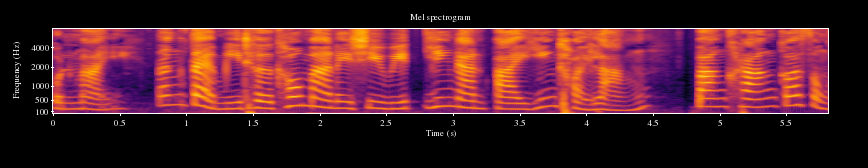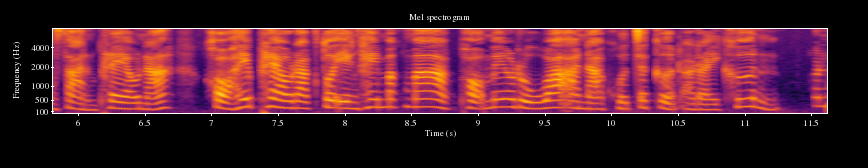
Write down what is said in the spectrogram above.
คนใหม่ ตั้งแต่มีเธอเข้ามาในชีวิตยิ่งนานไปยิ่งถอยหลังบางครั้งก็สงสารแพรวนะ ขอให้แพรวรักตัวเองให้มาก ๆ เพราะไม่รู้ว่าอนาคตจะเกิดอะไรขึ้น คน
